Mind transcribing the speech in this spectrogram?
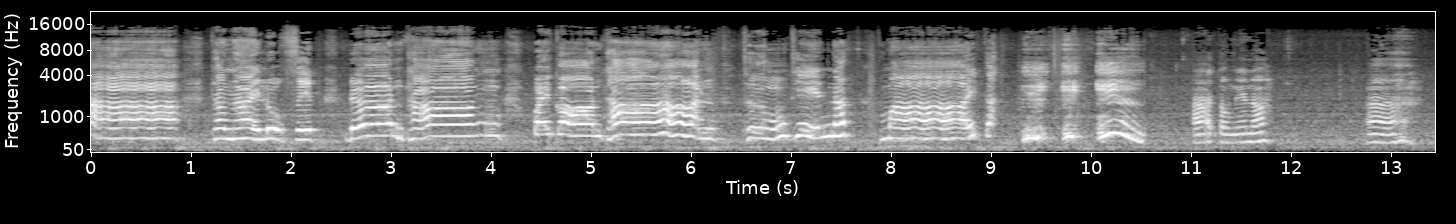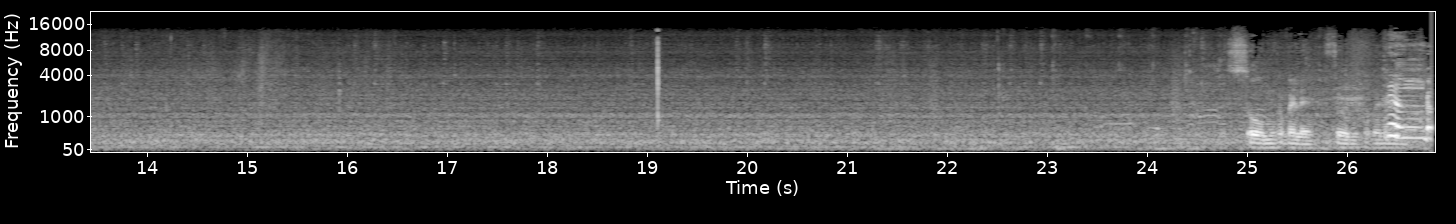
กา ท่านให้ลูกศิษย์เดินทาง ไปก่อนท่าน ถึงที่นัดหมายกันอ่าตรงนี้เนาะอ่าซูมเข้าไปเลยซูมเข้าไปเลย ถึงด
